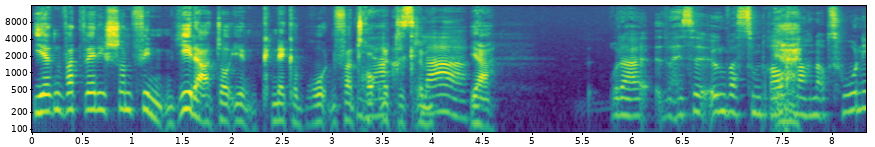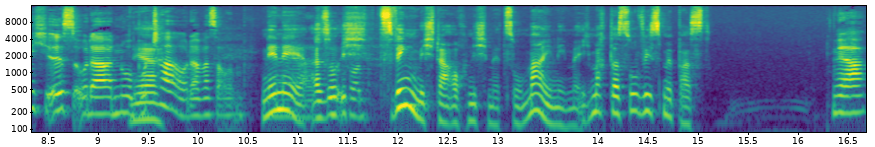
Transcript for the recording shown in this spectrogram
irgendwas werde ich schon finden. Jeder hat doch irgendein Knäckebrot, ein vertrocknetes ja, klar. Im, ja. Oder, weißt du, irgendwas zum Draufmachen, ja. ob es Honig ist oder nur ja. Butter oder was auch immer. Nee, nee, ja, also ich zwinge mich da auch nicht mehr zu. Mach ich nicht mehr. Ich mache das so, wie es mir passt. Ja,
